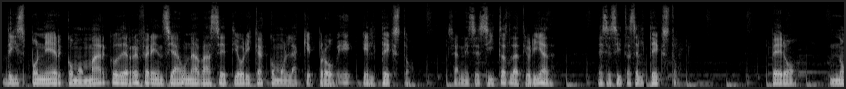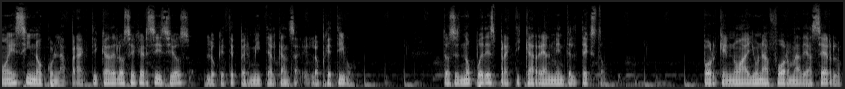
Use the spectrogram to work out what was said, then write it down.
disponer como marco de referencia una base teórica como la que provee el texto. O sea, necesitas la teoría, necesitas el texto. Pero no es sino con la práctica de los ejercicios lo que te permite alcanzar el objetivo. Entonces no puedes practicar realmente el texto, porque no hay una forma de hacerlo.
